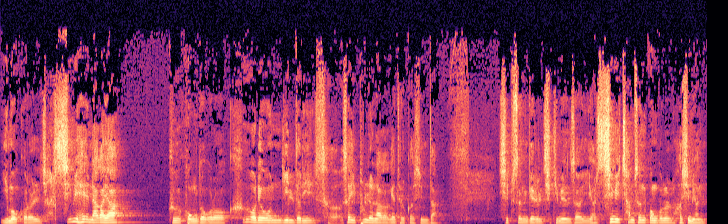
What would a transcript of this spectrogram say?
이목구를 열심히 해 나가야 그 공덕으로 그 어려운 일들이 서서히 풀려나가게 될 것입니다. 십선계를 지키면서 열심히 참선 공부를 하시면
